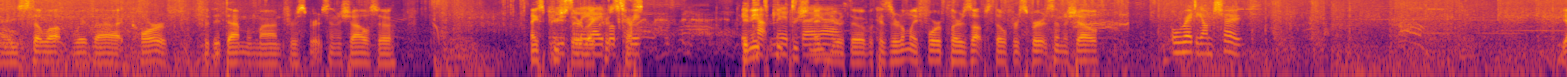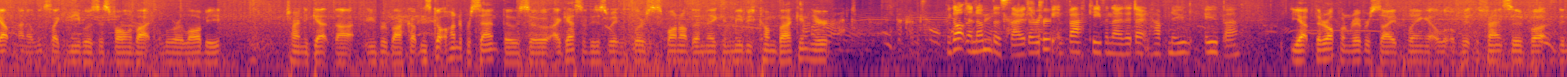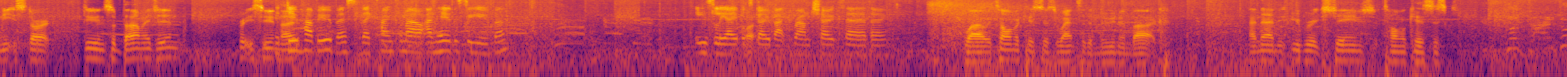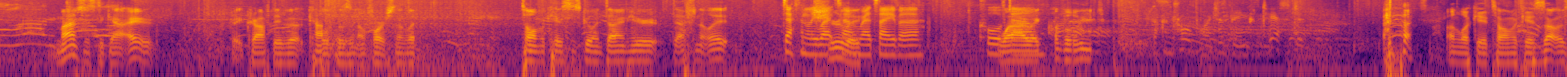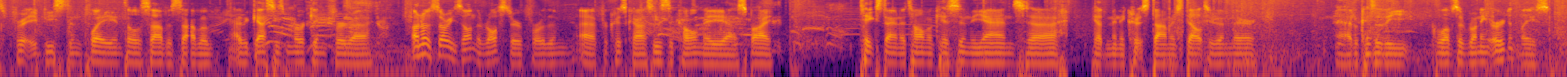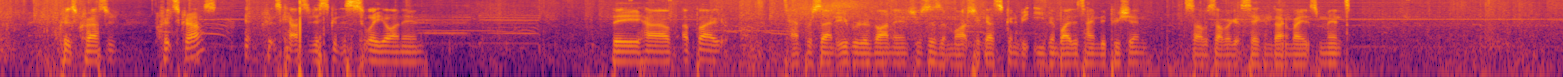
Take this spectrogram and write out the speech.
And he's still up with uh, Corv for the demo man for Spirits in a Shell, so nice push Easily there by KritzKast. They need to keep pushing in here though, because there are only four players up still for Spirits in a Shell. Already on choke. Yep, and it looks like Nebo's just falling back to lower lobby, trying to get that Uber back up. He's got 100% though, so I guess if they just wait for players to spawn up, then they can maybe come back in here. They got the numbers though, they're recruiting back even though they don't have new Uber. Yep, they're up on Riverside playing it a little bit defensive, but they need to start doing some damage in pretty soon They now. do have Uber, so they can come out, and here's the Uber. Easily able to go back round choke there though. wow, Atomicus just went to the moon and back. And then the Uber exchange, Atomicus just Good time to run! manages to get out. Pretty crafty, but Campbell doesn't unfortunately. Atomicus is going down here, definitely. Definitely worked Surely. down Red Saber. Called Wow, I down. can't believe The control point is being contested. Unlucky Atomicus. That was pretty beast in play until Saba Saba. I guess he's merking for. Uh, oh no, sorry, he's on the roster for them. Uh, for KritzKast, he's the colony uh, spy. Takes down Atomicus in the end. Uh, he had many crits damage dealt to him there uh, because of the gloves of running urgently. So KritzKast, Chris Crass, KritzKast are just going to sway on in. They have about 10% Uber advantage, which isn't much. I guess it's going to be even by the time they push in. Saba Saba gets taken down by its mint.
